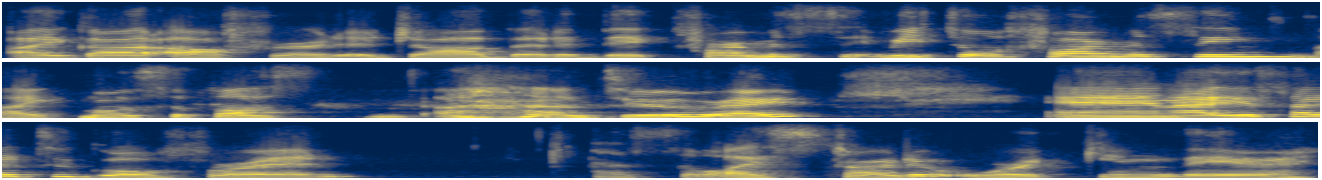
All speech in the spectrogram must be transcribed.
I got offered a job at a big pharmacy, retail pharmacy, like most of us do, right? And I decided to go for it. And so I started working there.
